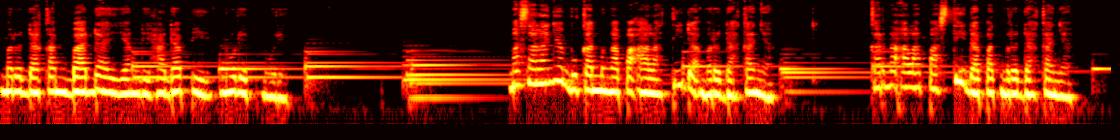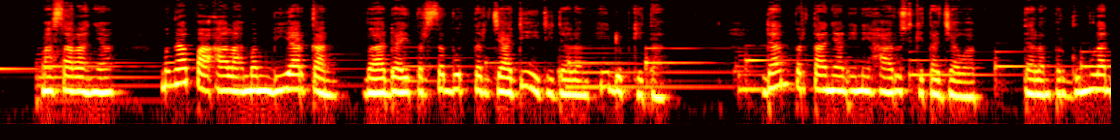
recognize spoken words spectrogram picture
meredakan badai yang dihadapi murid-murid. Masalahnya bukan mengapa Allah tidak meredahkannya, karena Allah pasti dapat meredahkannya. Masalahnya, mengapa Allah membiarkan badai tersebut terjadi di dalam hidup kita? Dan pertanyaan ini harus kita jawab dalam pergumulan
